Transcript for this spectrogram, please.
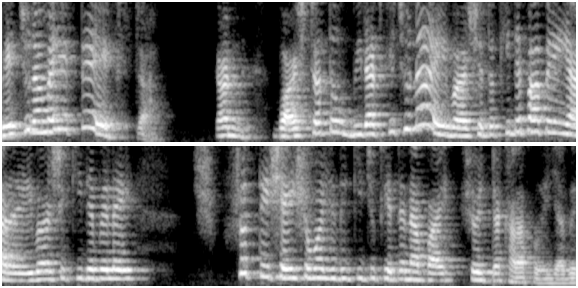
বেচুরামের একটা এক্সট্রা কারণ বয়সটা তো বিরাট কিছু না, এই বয়সে তো খিদে পাবেই, আর এই বয়সে খিদে পেলে সত্যি সেই সময় যদি কিছু খেতে না পাই, শরীরটা খারাপ হয়ে যাবে।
